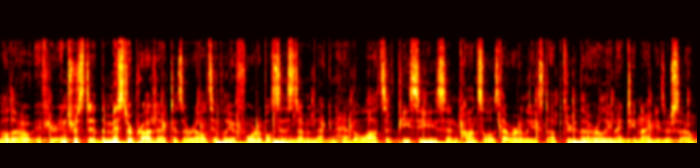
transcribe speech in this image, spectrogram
although if you're interested, the MiSTer project is a relatively affordable system that can handle lots of PCs and consoles that were released up through the early 1990s or so.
